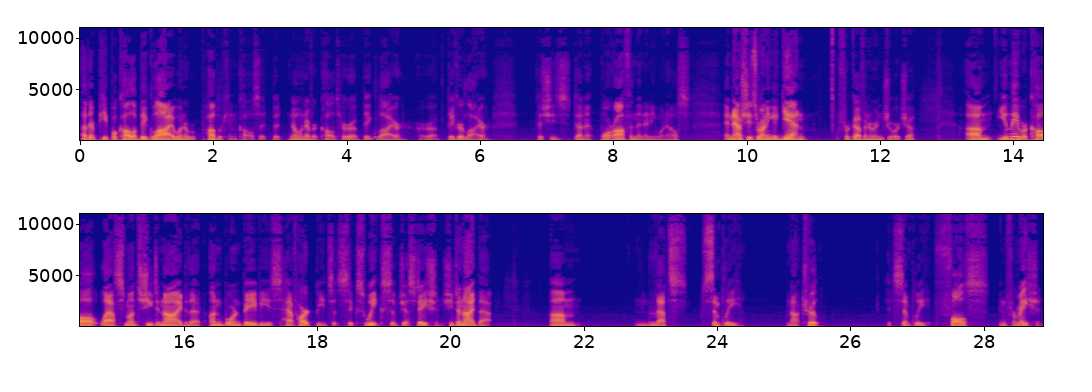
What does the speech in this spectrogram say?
other people call a big lie when a Republican calls it, but no one ever called her a big liar or a bigger liar because she's done it more often than anyone else. And now she's running again for governor in Georgia. Um, you may recall last month she denied that unborn babies have heartbeats at six weeks of gestation. She denied that. Um, that's simply not true. It's simply false information,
